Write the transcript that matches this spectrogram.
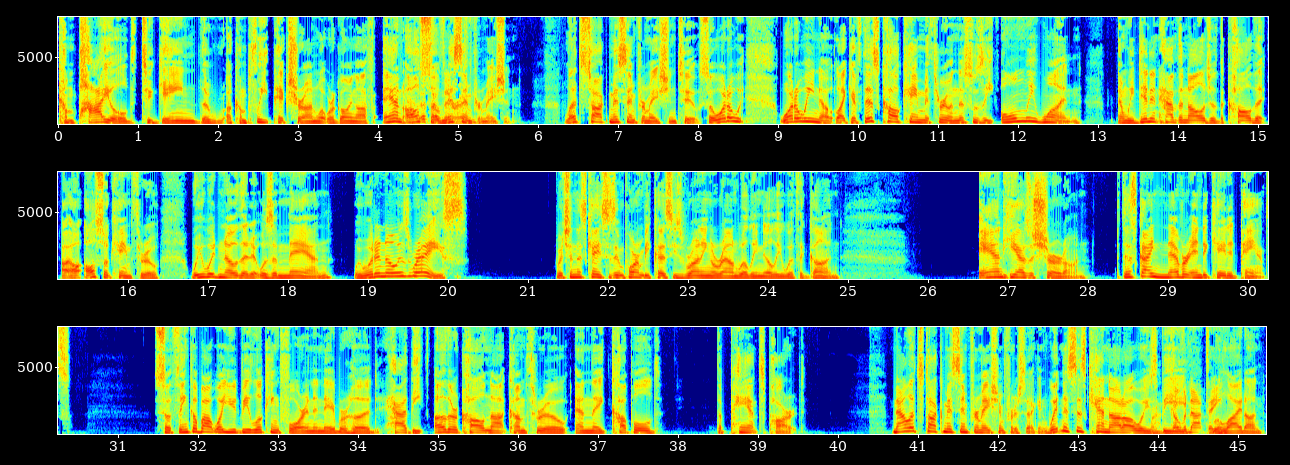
compiled to gain the a complete picture on what we're going off and also misinformation. Let's talk misinformation too. So what do we what do we know? Like if this call came through and this was the only one and we didn't have the knowledge of the call that uh, also came through, we would know that it was a man. We wouldn't know his race which in this case is important because he's running around willy nilly with a gun. And he has a shirt on. But this guy never indicated pants. So think about what you'd be looking for in a neighborhood had the other call not come through and they coupled the pants part. Now let's talk misinformation for a second. Witnesses cannot always be COVID-19. relied on.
